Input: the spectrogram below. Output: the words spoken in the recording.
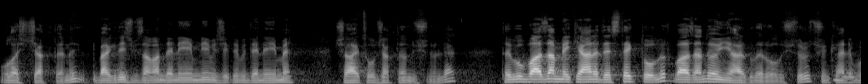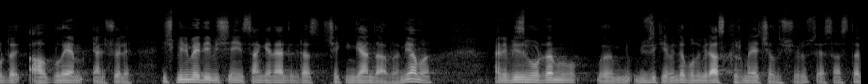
ulaşacaklarını, belki de hiçbir zaman deneyimleyemeyecekleri bir deneyime şahit olacaklarını düşünürler. Tabii bu bazen mekana destek de olur, bazen de ön yargıları oluşturur. Çünkü hani burada algılayam yani şöyle hiç bilmediği bir şey insan genelde biraz çekingen davranıyor ama hani biz burada bu, e, müzik evinde bunu biraz kırmaya çalışıyoruz. Esas da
